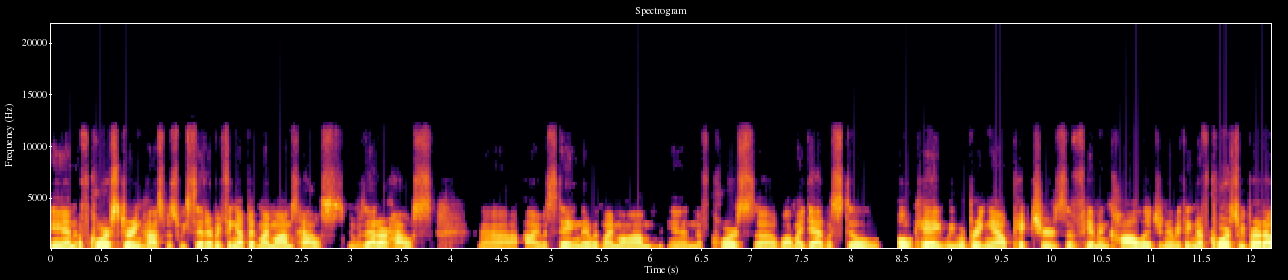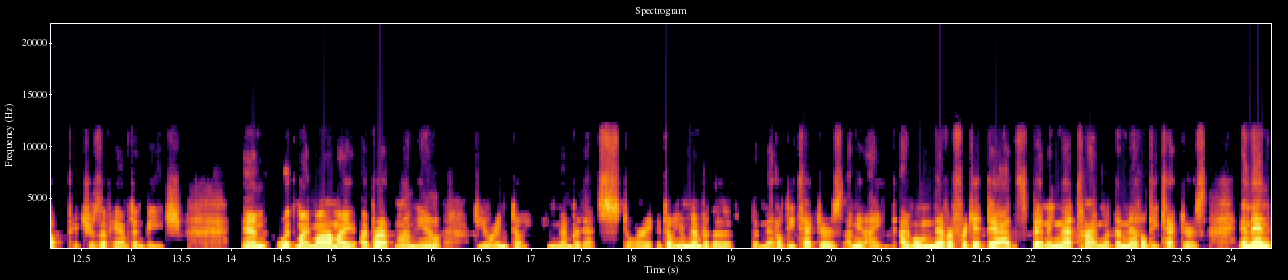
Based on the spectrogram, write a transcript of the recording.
And of course during hospice we set everything up at my mom's house. It was at our house uh, I was staying there with my mom. And of course, uh, while my dad was still okay, we were bringing out pictures of him in college and everything. And of course, we brought out pictures of Hampton Beach. And with my mom, I, I brought Mom, you know, do you, don't you remember that story? Don't you remember the, the metal detectors? I mean, I, I will never forget dad spending that time with the metal detectors. And then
